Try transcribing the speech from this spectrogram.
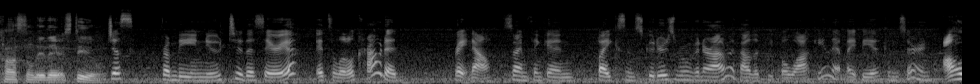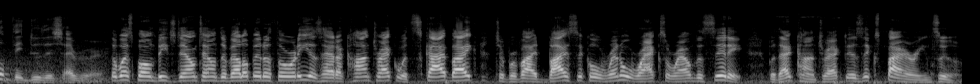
constantly there still. Just from being new to this area, it's a little crowded right now. So I'm thinking bikes and scooters moving around with all the people walking, that might be a concern. I hope they do this everywhere. The West Palm Beach Downtown Development Authority has had a contract with Skybike to provide bicycle rental racks around the city, but that contract is expiring soon.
